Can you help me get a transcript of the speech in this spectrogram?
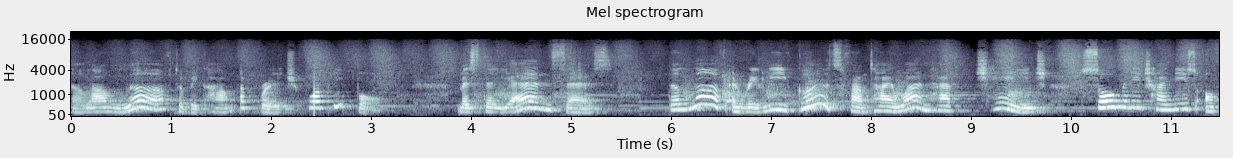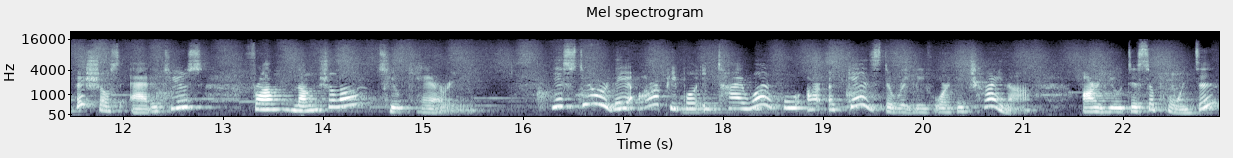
allow love to become a bridge for people. Mr. Yan says, the love and relief goods from Taiwan have changed so many Chinese officials' attitudes from nonchalant to caring. Yet still, there are people in Taiwan who are against the relief work in China. Are you disappointed?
